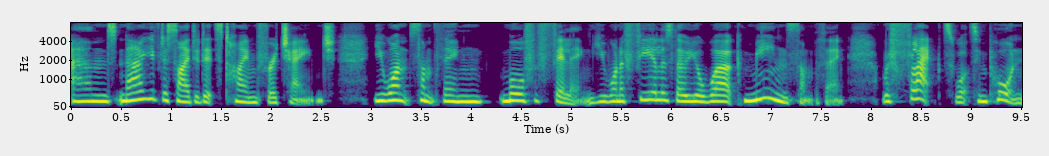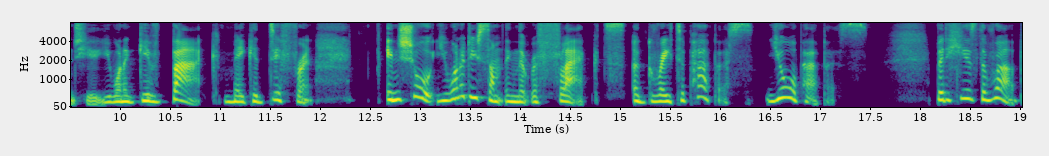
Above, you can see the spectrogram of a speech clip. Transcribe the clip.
and now you've decided it's time for a change. You want something more fulfilling. You want to feel as though your work means something, reflects what's important to you. You want to give back, make a difference. In short, you want to do something that reflects a greater purpose, your purpose. But here's the rub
